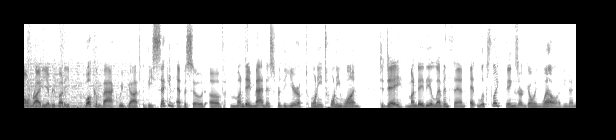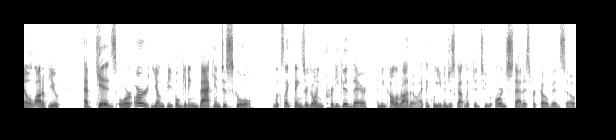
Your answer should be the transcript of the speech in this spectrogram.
Alrighty, everybody. Welcome back. We've got the second episode of Monday Madness for the year of 2021. Today, Monday the 11th, and it looks like things are going well. I mean, I know a lot of you have kids or are young people getting back into school. Looks like things are going pretty good there. I mean, Colorado, I think we even just got lifted to orange status for COVID, so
